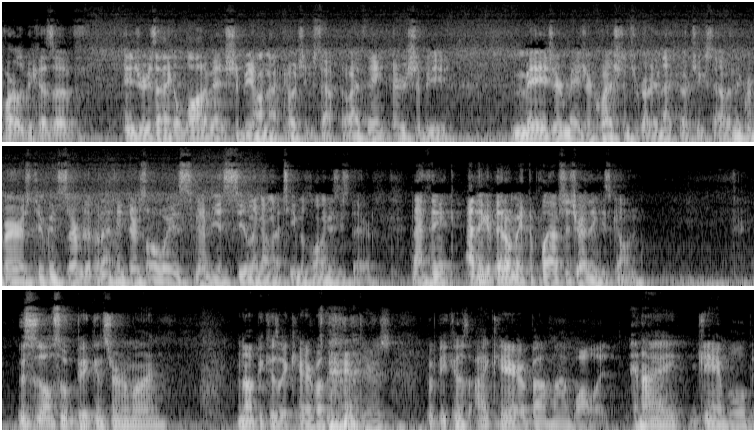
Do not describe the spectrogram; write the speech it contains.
partly because of injuries. I think a lot of it should be on that coaching staff, though. I think there should be major, major questions regarding that coaching staff. I think Rivera is too conservative, and I think there's always going to be a ceiling on that team as long as he's there. And I think, I think if they don't make the playoffs this year, I think he's gone. This is also a big concern of mine, not because I care about the Panthers, but because I care about my wallet. And I gambled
